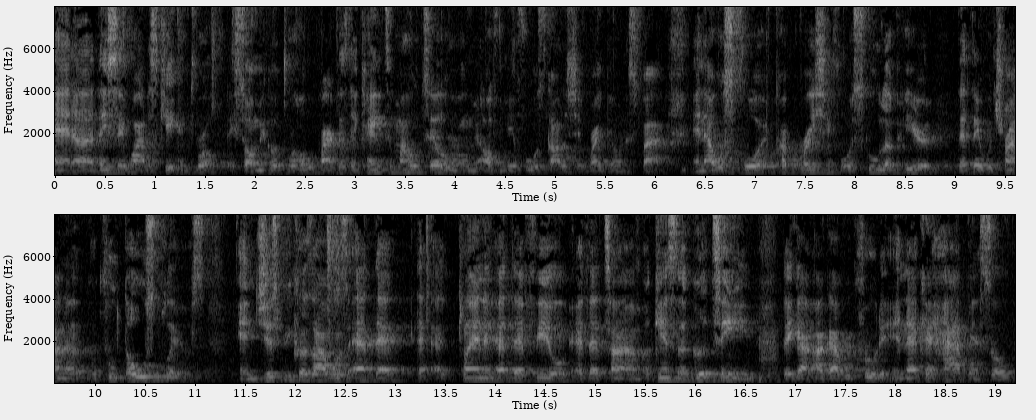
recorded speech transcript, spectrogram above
And uh, they said, "Wow, this kid can throw." They saw me go through a whole practice. They came to my hotel room and offered me a full scholarship right there on the spot. And that was for preparation for a school up here that they were trying to recruit those players. And just because I was at that, that at playing at that field at that time against a good team, they got I got recruited, and that can happen. So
